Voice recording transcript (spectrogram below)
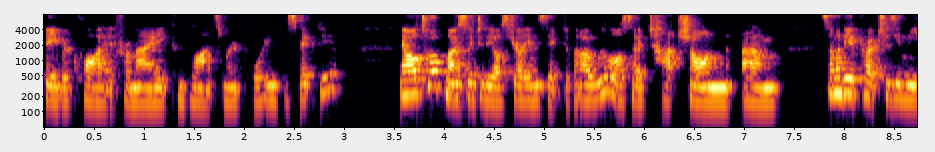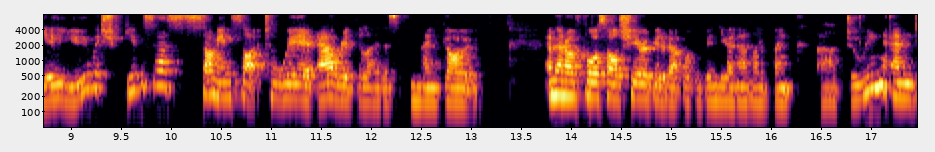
required from a compliance and reporting perspective. Now, I'll talk mostly to the Australian sector, but I will also touch on um, some of the approaches in the EU, which gives us some insight to where our regulators may go. And then, of course, I'll share a bit about what the Bendigo and Adelaide Bank are doing and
